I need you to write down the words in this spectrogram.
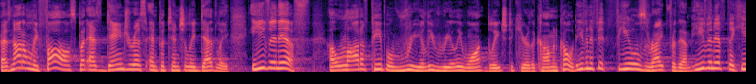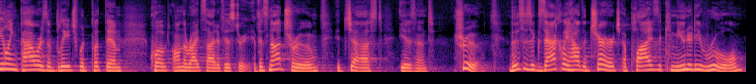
as not only false, but as dangerous and potentially deadly, even if a lot of people really, really want bleach to cure the common cold, even if it feels right for them, even if the healing powers of bleach would put them, quote, on the right side of history. If it's not true, it just isn't true. This is exactly how the church applies the community rule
